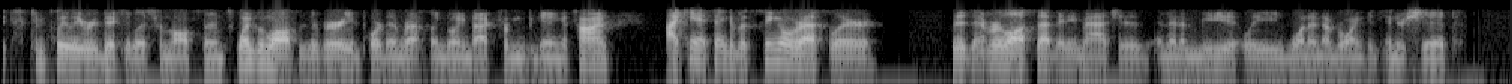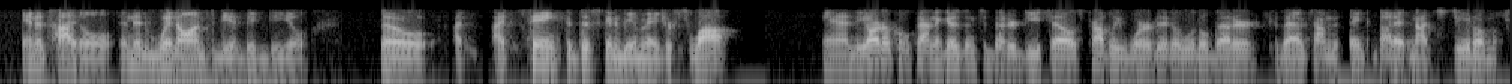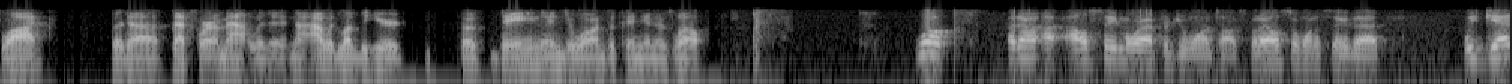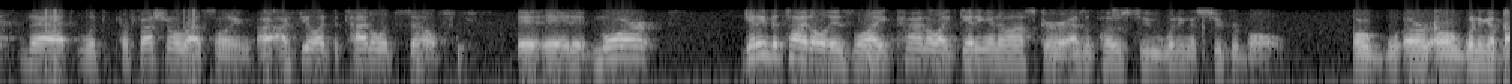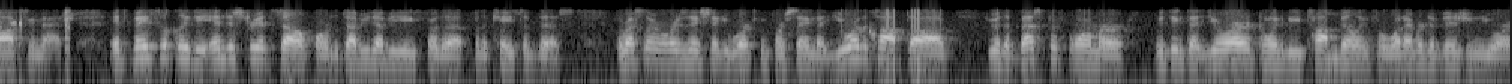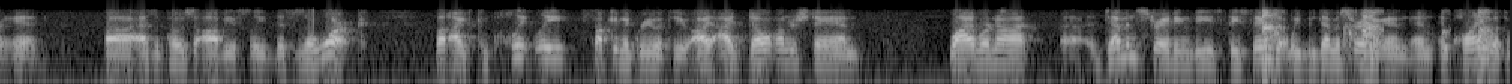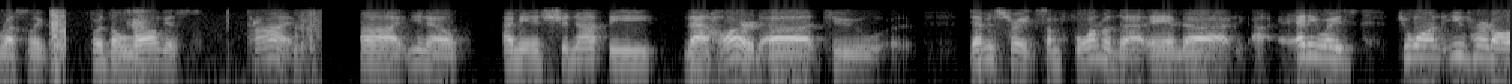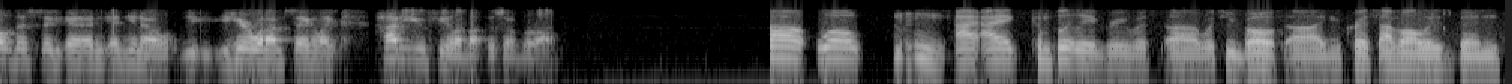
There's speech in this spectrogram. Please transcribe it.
it's completely ridiculous from all sense. Wins and losses are very important in wrestling going back from the beginning of time. I can't think of a single wrestler that has ever lost that many matches and then immediately won a number one contendership and a title and then went on to be a big deal. So I I think that this is going to be a major flop. And the article kind of goes into better details, probably worded a little better because I have time to think about it and not just do it on the fly. But uh, that's where I'm at with it. And I would love to hear both Dane and Juwaan's opinion as well. Well, and I, I'll say more after Juwaan talks, but I also want to say that we get that with professional wrestling. I, I feel like the title itself, it, it, it more getting the title is like kind of like getting an Oscar as opposed to winning a Super Bowl or, or or winning a boxing match. It's basically the industry itself, or the WWE for the for the case of this, the wrestling organization that you're working for saying that you are the top dog, you're the best performer. We think that you're going to be top billing for whatever division you are in, uh, as opposed to obviously this is a work. But I completely fucking agree with you. I, I don't understand why we're not uh, demonstrating these these things that we've been demonstrating and, and, and playing with wrestling for the longest time. Uh, you know, I mean, it should not be that hard uh, to demonstrate some form of that. And uh, anyways, Juwaan, you've heard all of this, and, and, and you know, you, you hear what I'm saying. Like, how do you feel about this overall? Uh, well, I, I completely agree with uh, with you both. Uh, and Chris, I've always been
